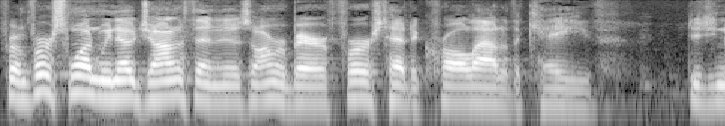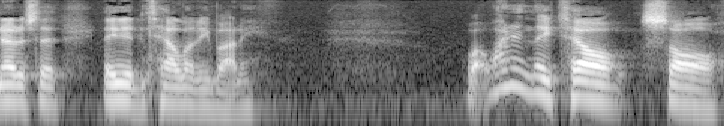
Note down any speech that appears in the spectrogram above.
From verse 1, we know Jonathan and his armor bearer first had to crawl out of the cave. Did you notice that they didn't tell anybody? Why didn't they tell Saul?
